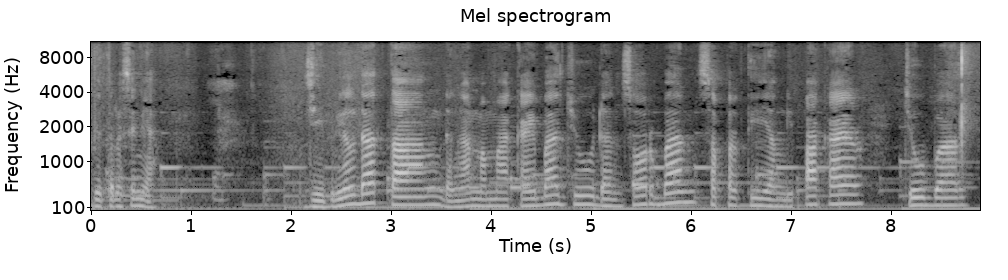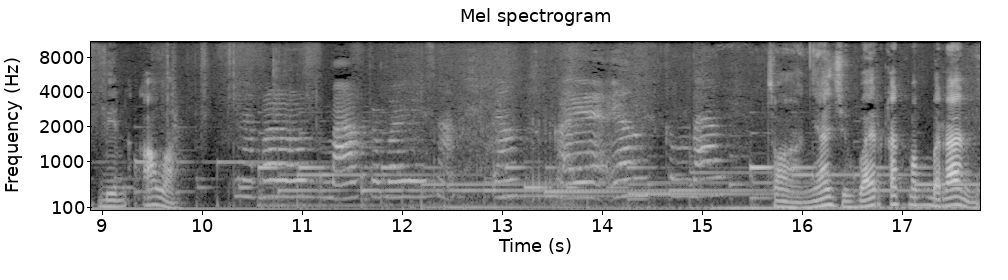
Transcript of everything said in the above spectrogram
Diterusin ya. Jibril datang dengan memakai baju dan sorban seperti yang dipakai Jubar bin Awam. kenapa maaf kembali yang kayak yang kembang? Soalnya Jubair kan pemberani.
